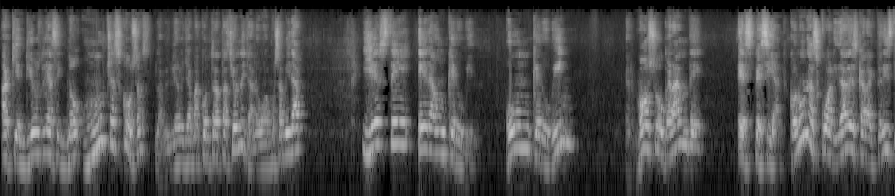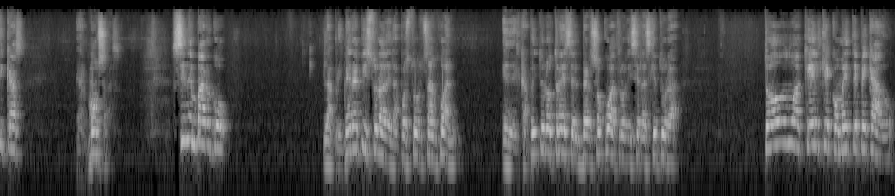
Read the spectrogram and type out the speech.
a quien Dios le asignó muchas cosas, la Biblia lo llama contrataciones, ya lo vamos a mirar, y este era un querubín, un querubín hermoso, grande, especial, con unas cualidades características hermosas. Sin embargo, la primera epístola del apóstol San Juan, en el capítulo 3, el verso 4, dice la escritura, todo aquel que comete pecado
